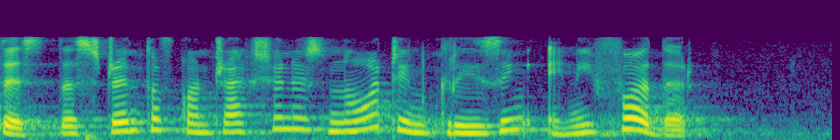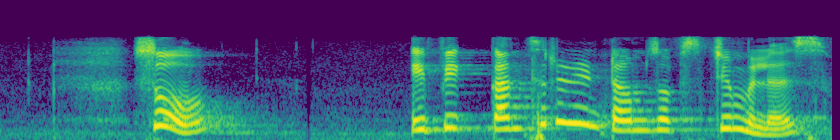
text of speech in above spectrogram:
this, the strength of contraction is not increasing any further. So if we consider in terms of stimulus,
